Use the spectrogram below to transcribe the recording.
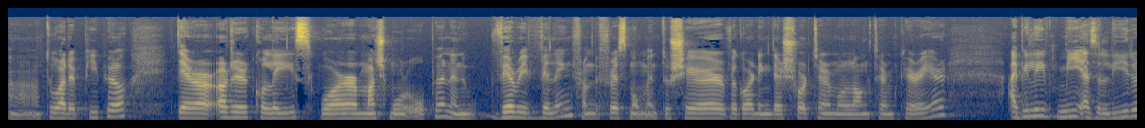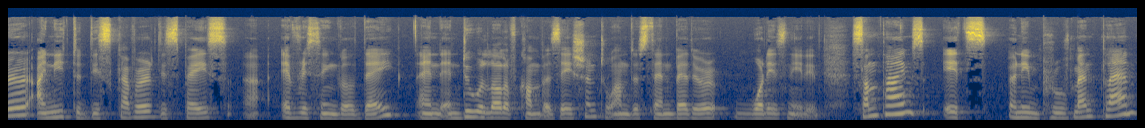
uh, to other people. There are other colleagues who are much more open and very willing from the first moment to share regarding their short term or long term career. I believe me as a leader, I need to discover this space uh, every single day and, and do a lot of conversation to understand better what is needed. Sometimes it's an improvement plan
